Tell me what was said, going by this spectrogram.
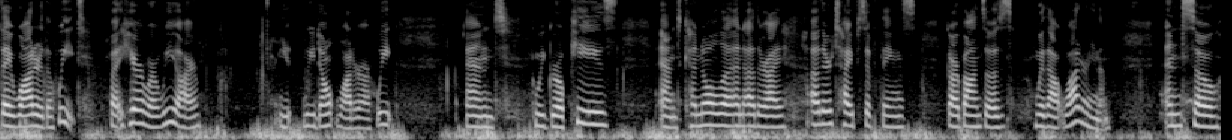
they water the wheat. But here where we are, you, we don't water our wheat, and we grow peas and canola and other other types of things, garbanzos without watering them. And so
